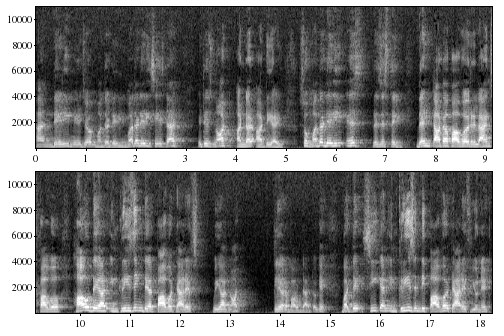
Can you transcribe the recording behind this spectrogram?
and dairy major Mother Dairy. Mother Dairy says that it is not under RTI. So Mother Dairy is resisting. Then Tata Power, Reliance Power, how they are increasing their power tariffs, we are not clear about that. Okay, but they seek an increase in the power tariff unit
